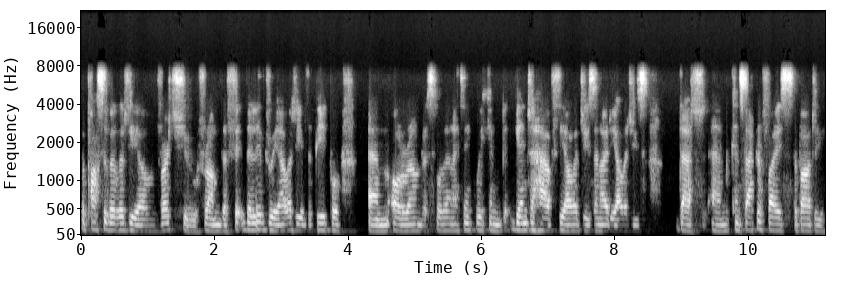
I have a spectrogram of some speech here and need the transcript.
the possibility of virtue from the, the lived reality of the people um, all around us, well, then I think we can begin to have theologies and ideologies that um, can sacrifice the body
